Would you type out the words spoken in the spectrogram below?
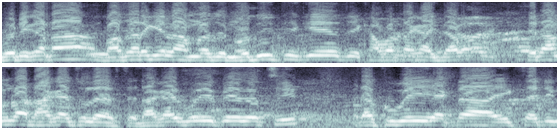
বটিকাটা বাজারে গেলে আমরা যে নদী থেকে যে খাবারটা খাইতাম সেটা আমরা ঢাকায় চলে আসছে। ঢাকায় বয়ে পেয়ে যাচ্ছি। এটা খুবই একটা এক্সাইটিং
